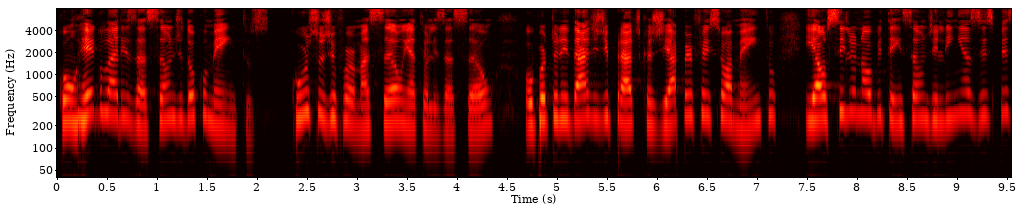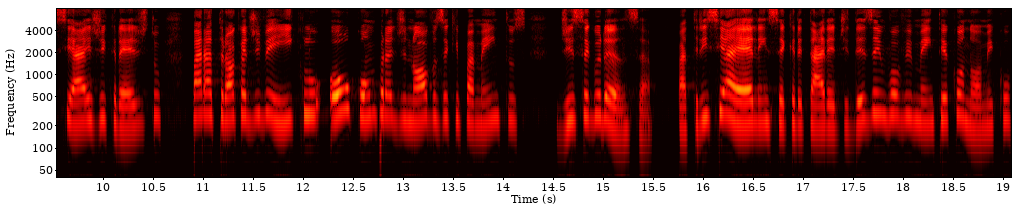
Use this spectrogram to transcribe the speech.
com regularização de documentos, cursos de formação e atualização, oportunidade de práticas de aperfeiçoamento e auxílio na obtenção de linhas especiais de crédito para a troca de veículo ou compra de novos equipamentos de segurança. Patrícia Ellen, secretária de Desenvolvimento Econômico,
